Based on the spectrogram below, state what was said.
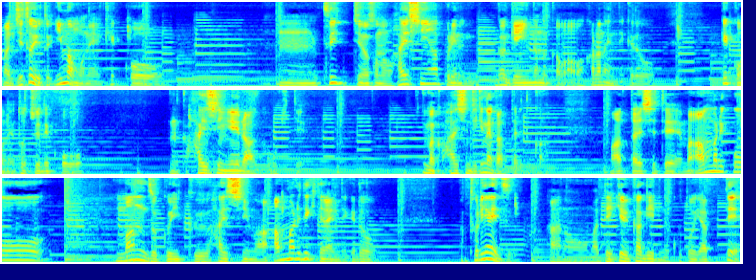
まあ、実を言うと今もね、結構、うん、Twitch のその配信アプリが原因なのかはわからないんだけど、結構ね、途中でこう、なんか配信エラーが起きて、うまく配信できなかったりとか、まあ、あったりしてて、まあ、あんまりこう、満足いく配信はあんまりできてないんだけど、とりあえず、あの、まあ、できる限りのことをやって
